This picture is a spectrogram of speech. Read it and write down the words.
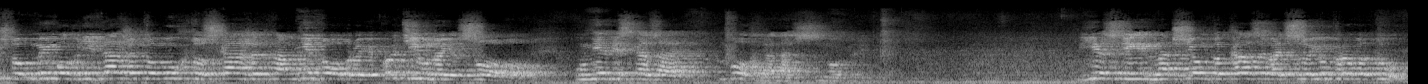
чтобы мы могли даже тому, кто скажет нам недоброе, противное слово, умели сказать, Бог на нас смотрит. Если начнем доказывать свою правоту,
